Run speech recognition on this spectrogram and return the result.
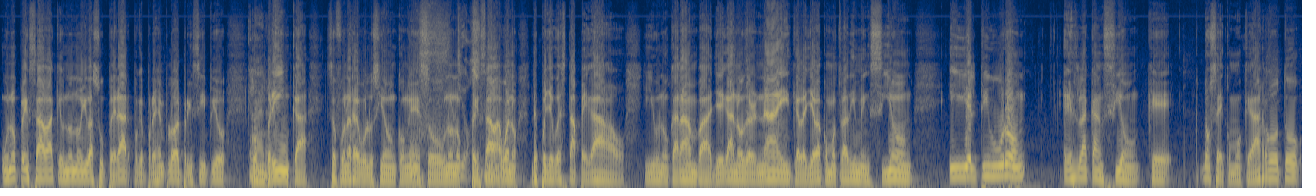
uno pensaba que uno no iba a superar, porque por ejemplo al principio con. Brinca, eso fue una revolución con Uf, eso, uno no Dios pensaba, bueno, después llegó Está Pegado y uno, caramba, llega Another Night que la lleva como otra dimensión y El Tiburón es la canción que no sé, como que ha roto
